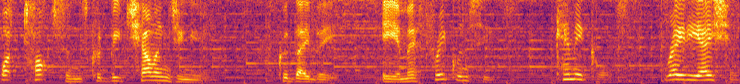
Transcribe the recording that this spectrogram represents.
What toxins could be challenging you? Could they be EMF frequencies, chemicals, radiation,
